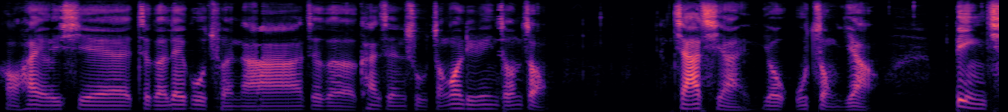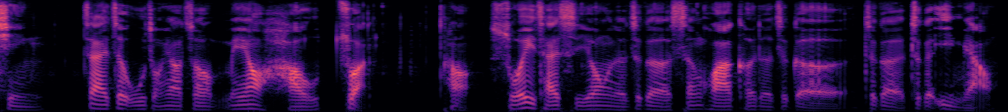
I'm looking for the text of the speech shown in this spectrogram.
哦，还有一些这个类固醇啊，这个抗生素，总共零零总总。加起来有五种药，病情在这五种药之后没有好转，好，所以才使用了这个生华科的这个这个这个疫苗，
